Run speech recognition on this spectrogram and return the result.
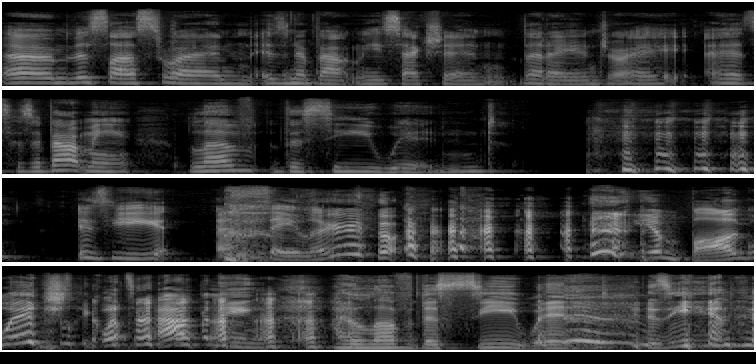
Um, this last one is an about me section that I enjoy. It says about me, love the sea wind. Is he a sailor? Is he a bog witch? Like, what's happening? I love the sea wind. Is he in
